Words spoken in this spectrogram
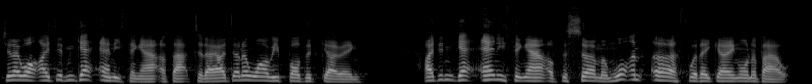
Do you know what? I didn't get anything out of that today. I don't know why we bothered going. I didn't get anything out of the sermon. What on earth were they going on about?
